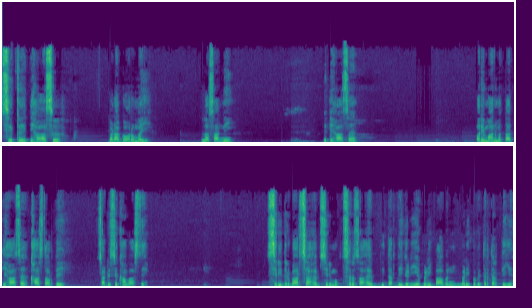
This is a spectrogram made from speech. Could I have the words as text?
ਸਿੱਖ ਇਤਿਹਾਸ ਬੜਾ ਗੌਰਵਮਈ, ਲਾਸਾਨੀ ਇਤਿਹਾਸ ਹੈ। ਔਰ ਇਹ ਮਾਨਮੱਤਾ ਇਤਿਹਾਸ ਹੈ, ਖਾਸ ਤੌਰ ਤੇ ਸਾਡੇ ਸਿੱਖਾਂ ਵਾਸਤੇ। ਸ੍ਰੀ ਦਰਬਾਰ ਸਾਹਿਬ, ਸ੍ਰੀ ਮੁਕਤਸਰ ਸਾਹਿਬ ਦੀ ਧਰਤੀ ਜਿਹੜੀ ਹੈ, ਬੜੀ ਪਾਵਨ, ਬੜੀ ਪਵਿੱਤਰ ਧਰਤੀ ਹੈ।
